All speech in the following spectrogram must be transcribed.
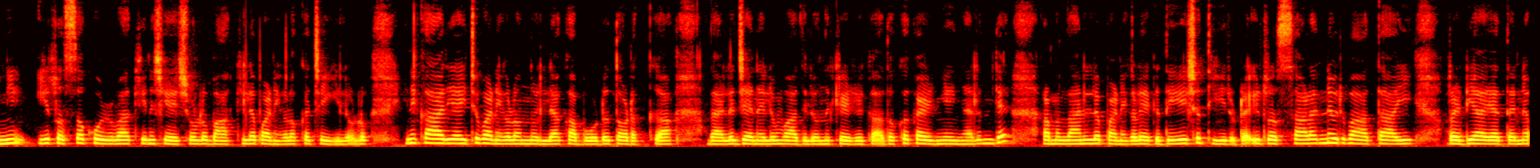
ഇനി ഈ ഡ്രസ്സൊക്കെ ഒഴിവാക്കിയതിന് ശേഷമുള്ളൂ ബാക്കിയുള്ള പണികളൊക്കെ ചെയ്യലുള്ളൂ. ഇനി കാര്യമായിട്ട് പണികളൊന്നുമില്ല. കബോർഡ് തുടക്കുക അതായത് ജനലും വാതിലും ഒന്ന് കഴുകുക അതൊക്കെ കഴിഞ്ഞ് കഴിഞ്ഞാൽ എന്റെ റമദാനിലെ പണികൾ ഏകദേശം തീരും ഈ ഡ്രസ്സുകൾ തന്നെ ഒരു ഭാഗത്തായി റെഡി ആയാൽ തന്നെ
